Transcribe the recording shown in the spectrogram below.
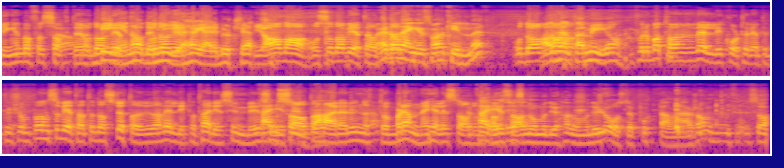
Bingen, bare for å sagt det. og da Bingen vet- hadde og mye vet- høyere budsjett. Ja da, og så da vet jeg Hva at heter han da, engelskmannen Kilner? Og da, Han da, mye. For å bare ta en veldig kort repetisjon på han, så vet jeg at da støtta du deg veldig på Terje Sundby, som sa at her er du nødt til å blende hele stadion. Terje sa nå må du, nå må du låse portene her, sånn, så,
